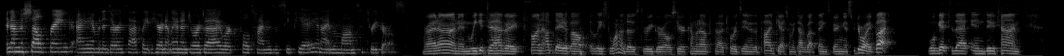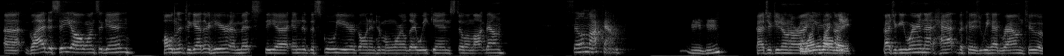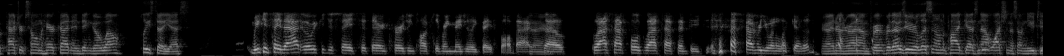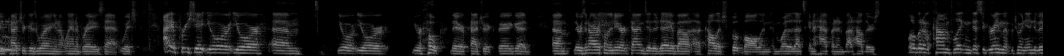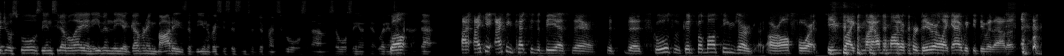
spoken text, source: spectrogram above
And I'm Michelle Frank. I am an endurance athlete here in Atlanta, Georgia. I work full time as a CPA, and I'm a mom to three girls. Right on. And we get to have a fun update about at least one of those three girls here coming up uh, towards the end of the podcast when we talk about things bringing us joy. But we'll get to that in due time. Uh, glad to see y'all once again holding it together here amidst the uh, end of the school year, going into Memorial Day weekend, still in lockdown. Still in lockdown. Mm-hmm. Patrick, you doing all The right? one You and wear- are you- only. Patrick, are you wearing that hat because we had round two of Patrick's home haircut and it didn't go well? Please tell yes. We could say that, or we could just say that they're encouraging talks to bring Major League Baseball back. Yeah. So glass half full, glass half empty, however you want to look at it. Right on, right on. For, for those of you who are listening on the podcast, not watching us on YouTube, Patrick is wearing an Atlanta Braves hat, which I appreciate your your um, your your your hope there, Patrick. Very good. Um, there was an article in the New York Times the other day about uh, college football and, and whether that's going to happen, and about how there's a little bit of conflict and disagreement between individual schools, the NCAA, and even the uh, governing bodies of the university systems of different schools. Um, so we'll see what ends Well, that. I, I can I can cut to the BS there. The the schools with good football teams are are all for it. Teams like my alma mater, Purdue, are like, ah, we could do without it.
